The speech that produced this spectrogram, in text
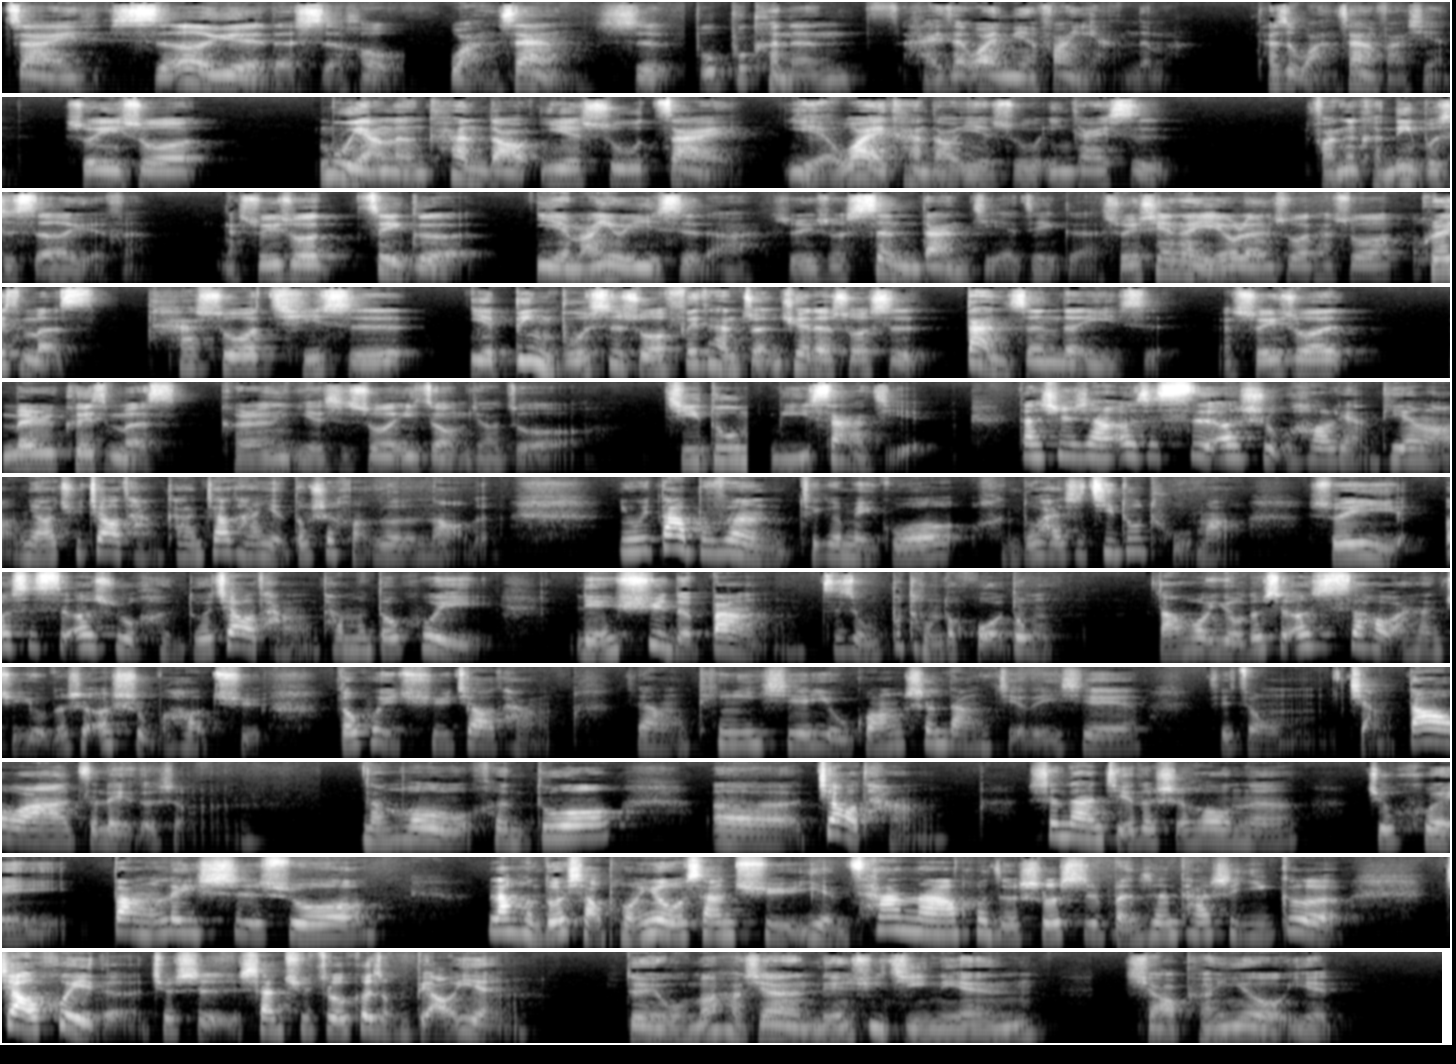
在十二月的时候晚上是不不可能还在外面放羊的嘛，他是晚上发现的。所以说，牧羊人看到耶稣在野外看到耶稣，应该是，反正肯定不是十二月份。那所以说这个也蛮有意思的啊。所以说圣诞节这个，所以现在也有人说，他说 Christmas，他说其实也并不是说非常准确的说是诞生的意思。所以说 Merry Christmas 可能也是说一种叫做基督弥撒节。但事实上，二十四、二十五号两天哦，你要去教堂看，教堂也都是很热闹的，因为大部分这个美国很多还是基督徒嘛，所以二十四、二十五很多教堂他们都会连续的办这种不同的活动，然后有的是二十四号晚上去，有的是二十五号去，都会去教堂这样听一些有关圣诞节的一些这种讲道啊之类的什么，然后很多呃教堂。圣诞节的时候呢，就会办类似说，让很多小朋友上去演唱啊，或者说是本身它是一个教会的，就是上去做各种表演。对我们好像连续几年小朋友也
